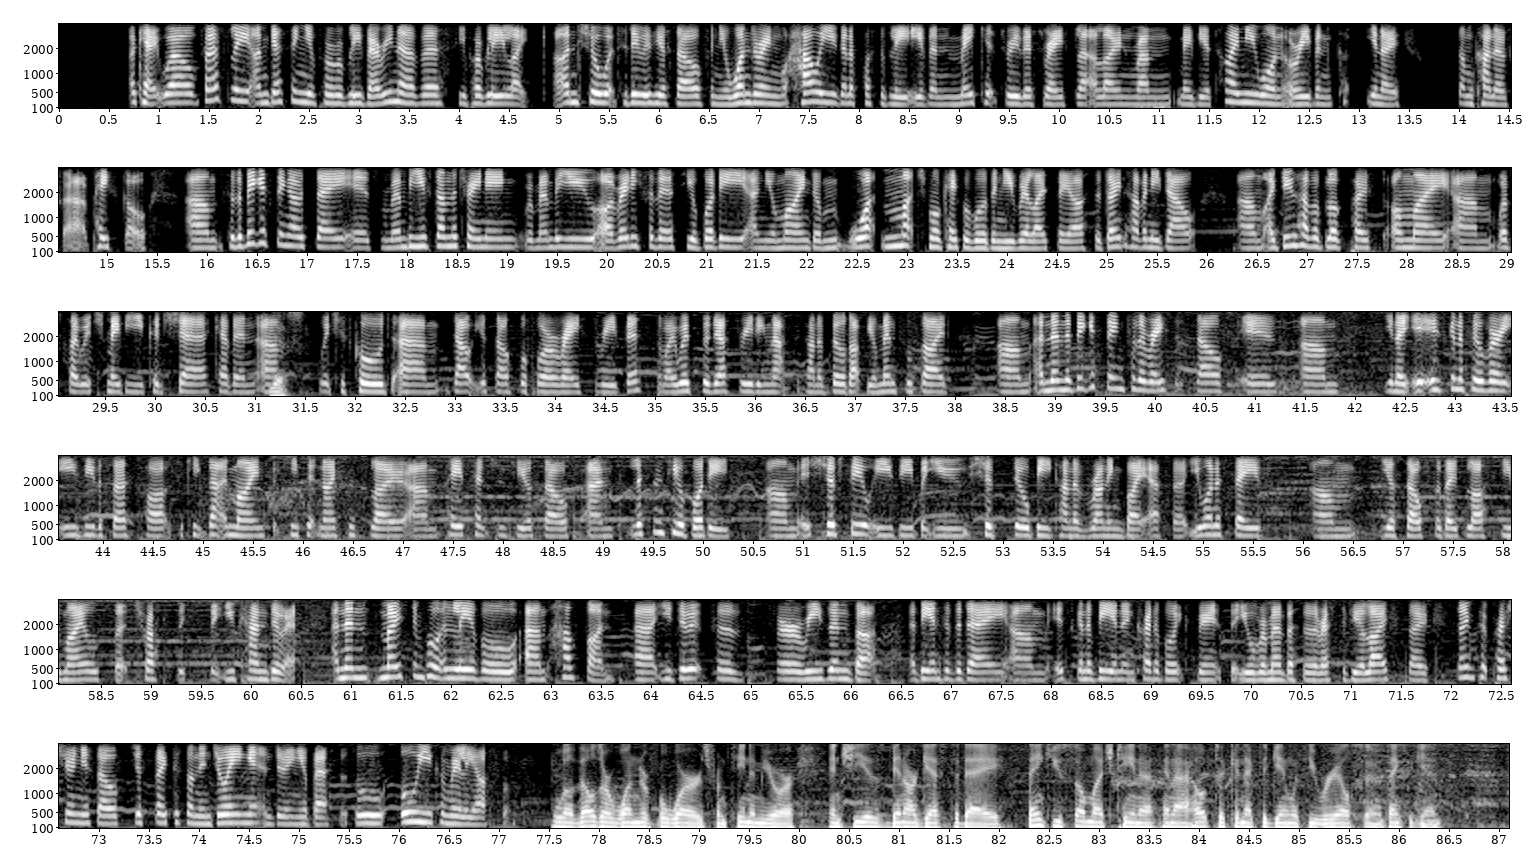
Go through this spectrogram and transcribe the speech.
Okay. Well, firstly, I'm guessing you're probably very nervous. You're probably like unsure what to do with yourself and you're wondering how are you going to possibly even make it through this race, let alone run maybe a time you want or even, you know, some kind of uh, pace goal. Um, so the biggest thing I would say is remember you've done the training. Remember you are ready for this. Your body and your mind are what much more capable than you realize they are. So don't have any doubt. Um, I do have a blog post on my um, website, which maybe you could share, Kevin. Um, yes. Which is called um, "Doubt Yourself Before a Race." Read this. So I would suggest reading that to kind of build up your mental side. Um, and then the biggest thing for the race itself is you know, it is going to feel very easy the first part, so keep that in mind, but keep it nice and slow. Um, pay attention to yourself and listen to your body. Um, it should feel easy, but you should still be kind of running by effort. You want to save um, yourself for those last few miles, but trust that, that you can do it. And then, most importantly of all, um, have fun. Uh, you do it for for a reason, but at the end of the day, um, it's going to be an incredible experience that you'll remember for the rest of your life. So don't put pressure on yourself. Just focus on enjoying it and doing your best. That's all, all you can really ask for. Well, those are wonderful words from Tina Muir, and she has been our guest today. Thank you so much, Tina, and I hope to connect again with you real soon. Thanks again.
